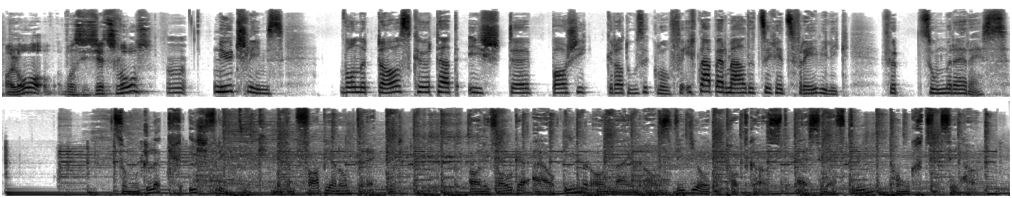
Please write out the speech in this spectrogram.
Hallo, was ist jetzt los? Nichts Schlimmes. Als er das gehört hat, ist der Baschi gerade rausgelaufen. Ich glaube, er meldet sich jetzt freiwillig für die Sommer-RS. Zum Glück ist Freitag mit dem Fabian Unterrecker. Alle Folgen auch immer online als Video oder Podcast srf3.ch. www.radio1.ch.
